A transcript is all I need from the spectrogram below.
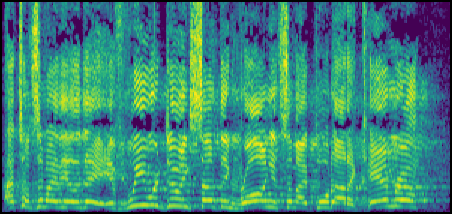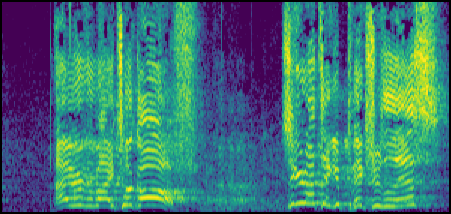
I told somebody the other day if we were doing something wrong and somebody pulled out a camera, everybody took off. So you're not taking pictures of this?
